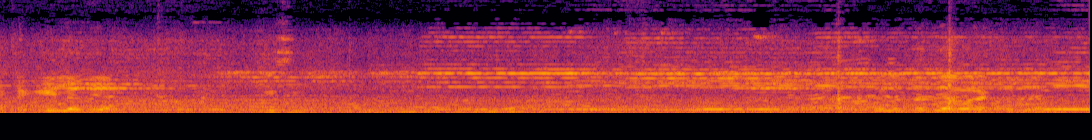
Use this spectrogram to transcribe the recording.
একটা কিলো দিয়ে কিলোতে দিয়ে আমার একটা দিয়ে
